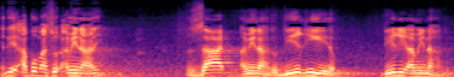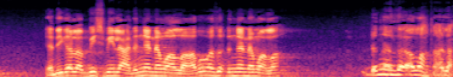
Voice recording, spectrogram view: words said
jadi apa maksud Aminah ni? Zat Aminah tu, diri tu. Diri Aminah tu. Jadi kalau bismillah dengan nama Allah, apa maksud dengan nama Allah? dengan Allah Ta'ala.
